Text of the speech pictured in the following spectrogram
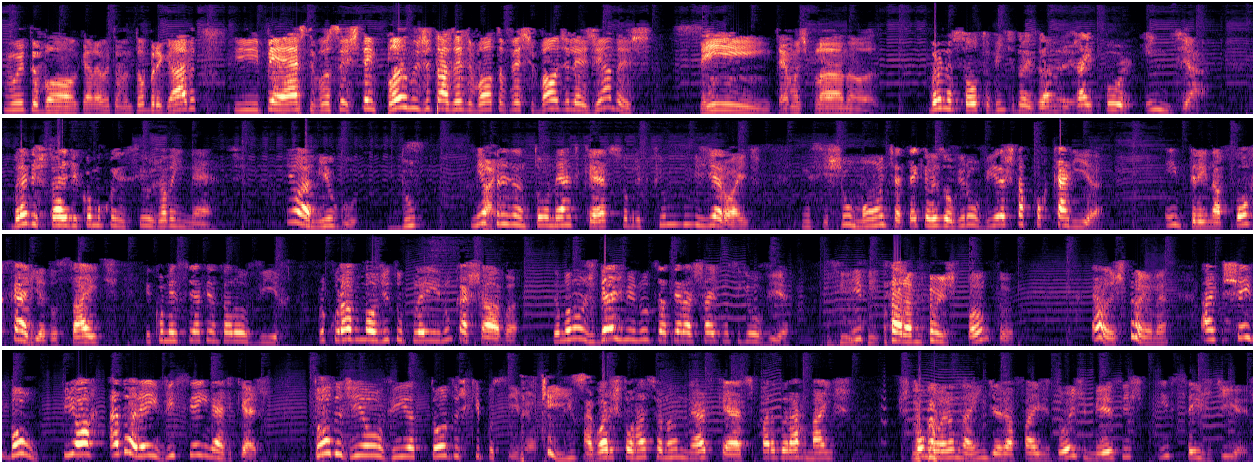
Muito bom, cara. Muito, muito obrigado. E PS, vocês têm planos de trazer de volta o Festival de Legendas? Sim, temos planos. Bruno Souto, 22 anos, Jaipur, Índia. Breve história de como conheci o Jovem Nerd. Meu amigo, Du, me Vai. apresentou o Nerdcast sobre filmes de heróis. Insistiu um monte até que eu resolvi ouvir esta porcaria. Entrei na porcaria do site e comecei a tentar ouvir. Procurava o maldito play e nunca achava. Demorou uns 10 minutos até achar e conseguir ouvir. E para meu espanto, é estranho, né? Achei bom, pior, adorei, viciei em Nerdcast. Todo dia eu ouvia todos que possível. Que isso? Agora estou racionando Nerdcast para durar mais. Estou morando na Índia já faz dois meses e seis dias.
